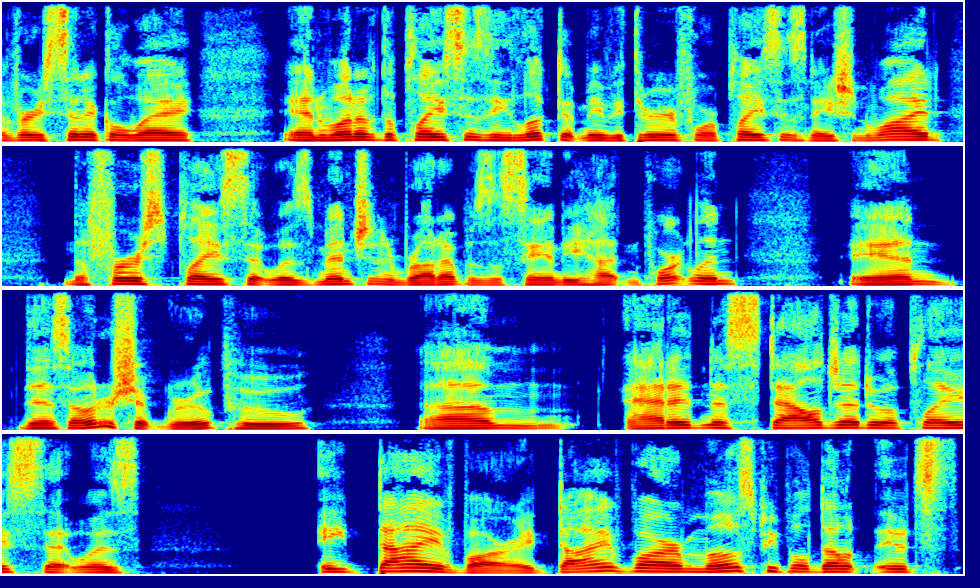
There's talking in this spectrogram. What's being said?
a very cynical way? And one of the places he looked at, maybe three or four places nationwide. The first place that was mentioned and brought up was the Sandy Hut in Portland, and this ownership group who um, added nostalgia to a place that was a dive bar. A dive bar, most people don't. It's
